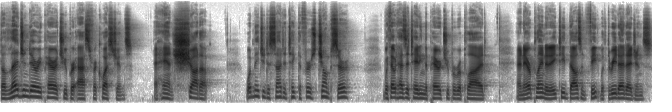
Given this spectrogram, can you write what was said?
the legendary paratrooper asked for questions. A hand shot up. What made you decide to take the first jump, sir? Without hesitating, the paratrooper replied, An airplane at 18,000 feet with three dead engines.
